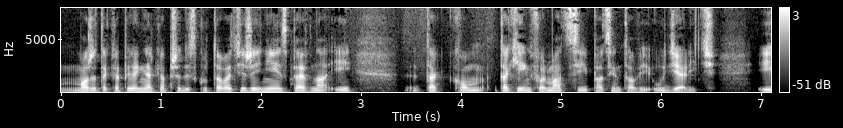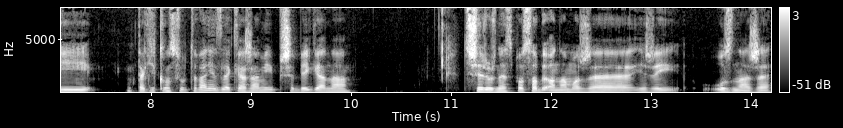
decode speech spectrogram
może taka pielęgniarka przedyskutować, jeżeli nie jest pewna i taką, takiej informacji pacjentowi udzielić. I takie konsultowanie z lekarzami przebiega na trzy różne sposoby. Ona może, jeżeli uzna, że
